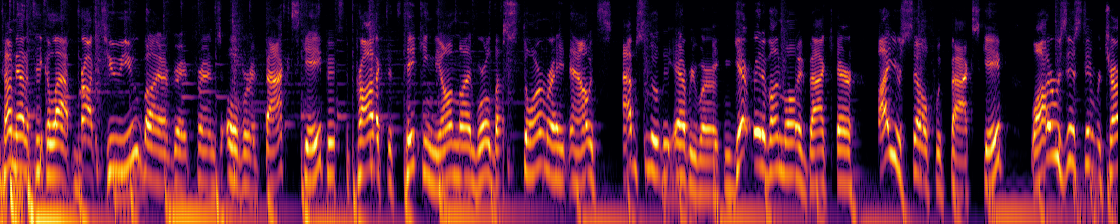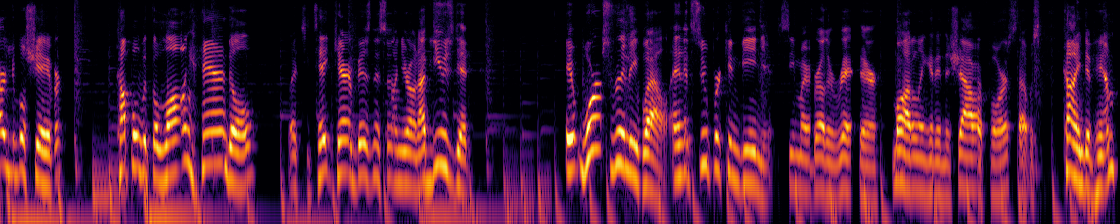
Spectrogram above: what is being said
Time now to take a lap. Brought to you by our great friends over at Backscape. It's the product that's taking the online world by storm right now. It's absolutely everywhere. You can get rid of unwanted back hair by yourself with Backscape. Water resistant, rechargeable shaver, coupled with the long handle, lets you take care of business on your own. I've used it it works really well and it's super convenient. See my brother Rick there modeling it in the shower for us. That was kind of him.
